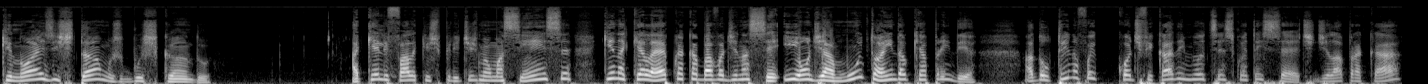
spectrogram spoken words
que nós estamos buscando. Aqui ele fala que o Espiritismo é uma ciência que naquela época acabava de nascer e onde há muito ainda o que aprender. A doutrina foi codificada em 1857. De lá para cá,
